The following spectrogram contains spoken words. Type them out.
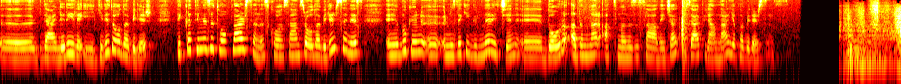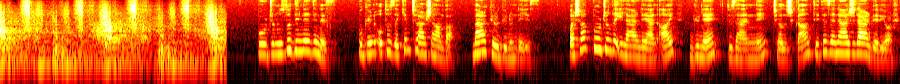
e, giderleriyle ilgili de olabilir. Dikkatinizi toplarsanız, konsantre olabilirseniz e, bugün e, önünüzdeki günler için doğru adımlar atmanızı sağlayacak güzel planlar yapabilirsiniz. Burcunuzu dinlediniz. Bugün 30 Ekim Çarşamba. Merkür günündeyiz. Başak Burcu'nda ilerleyen ay güne düzenli, çalışkan, titiz enerjiler veriyor.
